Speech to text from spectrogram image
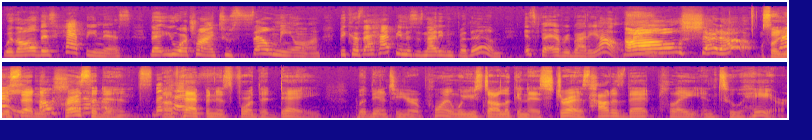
with all this happiness that you are trying to sell me on because that happiness is not even for them it's for everybody else Oh, shut up. So you're setting a Oh, shut precedence of happiness for the day. But then to your point, where you start looking at stress, how does that play into hair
